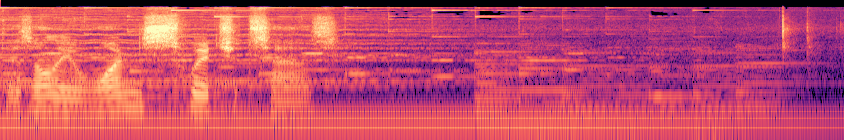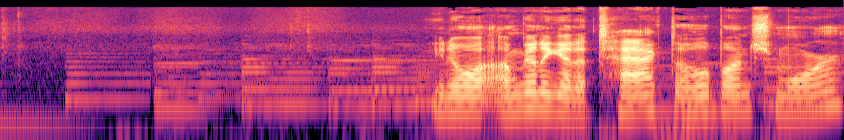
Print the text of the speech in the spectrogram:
There's only one switch, it says. You know what, I'm gonna get attacked a whole bunch more.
